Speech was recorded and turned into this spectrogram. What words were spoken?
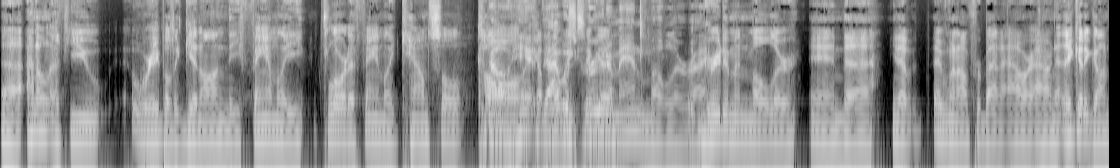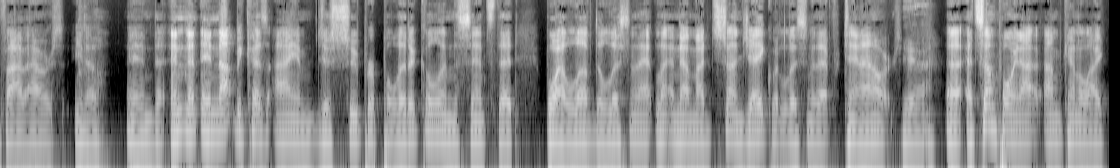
Uh, I don't know if you were able to get on the family Florida Family Council call. No, a couple that of was weeks Grudem ago. and Mohler, right? Grudem and Mohler, and uh, you know they went on for about an hour, hour and a, they could have gone five hours, you know, and uh, and and not because I am just super political in the sense that boy I love to listen to that. Now my son Jake would listen to that for ten hours. Yeah. Uh, at some point I, I'm kind of like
